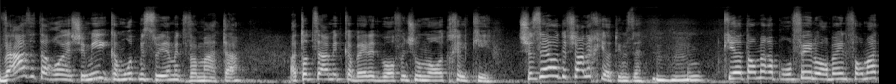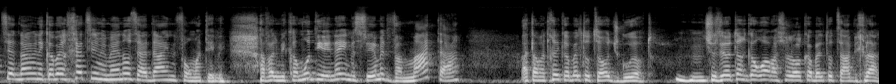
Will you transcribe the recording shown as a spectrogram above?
ואז אתה רואה שמכמות מסוימת ומטה, התוצאה מתקבלת באופן שהוא מאוד חלקי. שזה עוד אפשר לחיות עם זה. Mm-hmm. כי אתה אומר הפרופיל הוא הרבה אינפורמציה, גם אם נקבל חצי ממנו זה עדיין אינפורמטיבי. אבל מכמות DNA מסוימת ומטה, אתה מתחיל לקבל תוצאות שגויות. Mm-hmm. שזה יותר גרוע מאשר לא לקבל תוצאה בכלל.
